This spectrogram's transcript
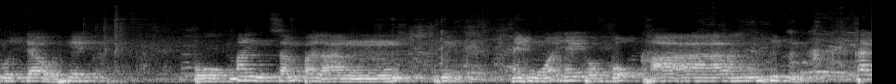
บุญเจ้าเฮ็ด ปลูกมันสำปะหลัง ให้หัวใหญ่ถกบกคางขั้น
